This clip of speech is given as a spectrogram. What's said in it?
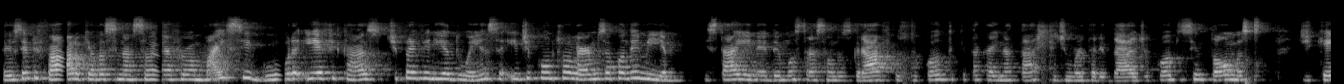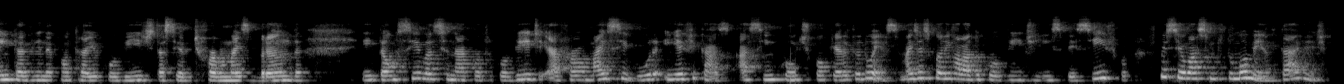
Eu sempre falo que a vacinação é a forma mais segura e eficaz de prevenir a doença e de controlarmos a pandemia. Está aí, né, demonstração dos gráficos, do quanto que está caindo a taxa de mortalidade, o quanto sintomas de quem está vindo a contrair o Covid está sendo de forma mais branda. Então, se vacinar contra o Covid é a forma mais segura e eficaz, assim como de qualquer outra doença. Mas eu escolhi falar do Covid em específico por ser o assunto do momento, tá, gente?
